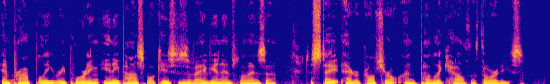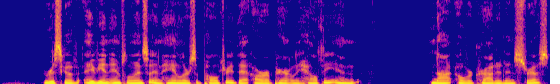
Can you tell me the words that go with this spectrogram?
and promptly reporting any possible cases of avian influenza to state agricultural and public health authorities. The risk of avian influenza in handlers of poultry that are apparently healthy and not overcrowded and stressed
